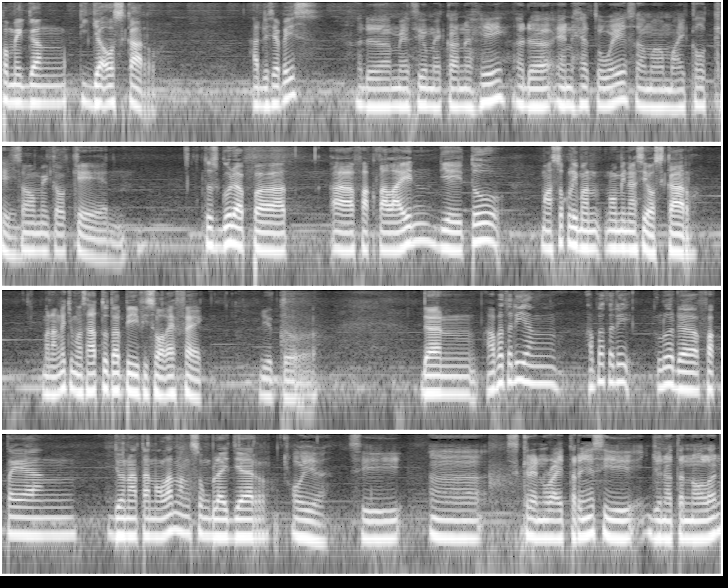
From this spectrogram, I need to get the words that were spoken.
pemegang tiga Oscar. Ada siapa is? Ada Matthew McConaughey, ada Anne Hathaway sama Michael Caine. Sama Michael Caine. Terus gue dapat uh, fakta lain dia itu masuk lima nominasi Oscar. Menangnya cuma satu tapi visual effect gitu. Dan apa tadi yang apa tadi? Lu ada fakta yang Jonathan Nolan langsung belajar Oh iya, si eh, screenwriternya si Jonathan Nolan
